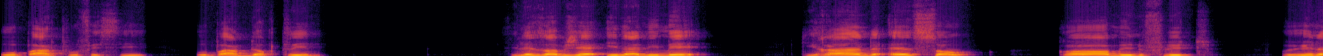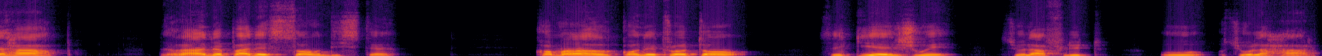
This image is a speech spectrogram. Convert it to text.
ou par prophétie ou par doctrine? Si les objets inanimés qui rendent un son comme une flûte ou une harpe ne rendent pas des sons distincts. Comment reconnaîtra-t-on ce qui est joué sur la flûte ou sur la harpe?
